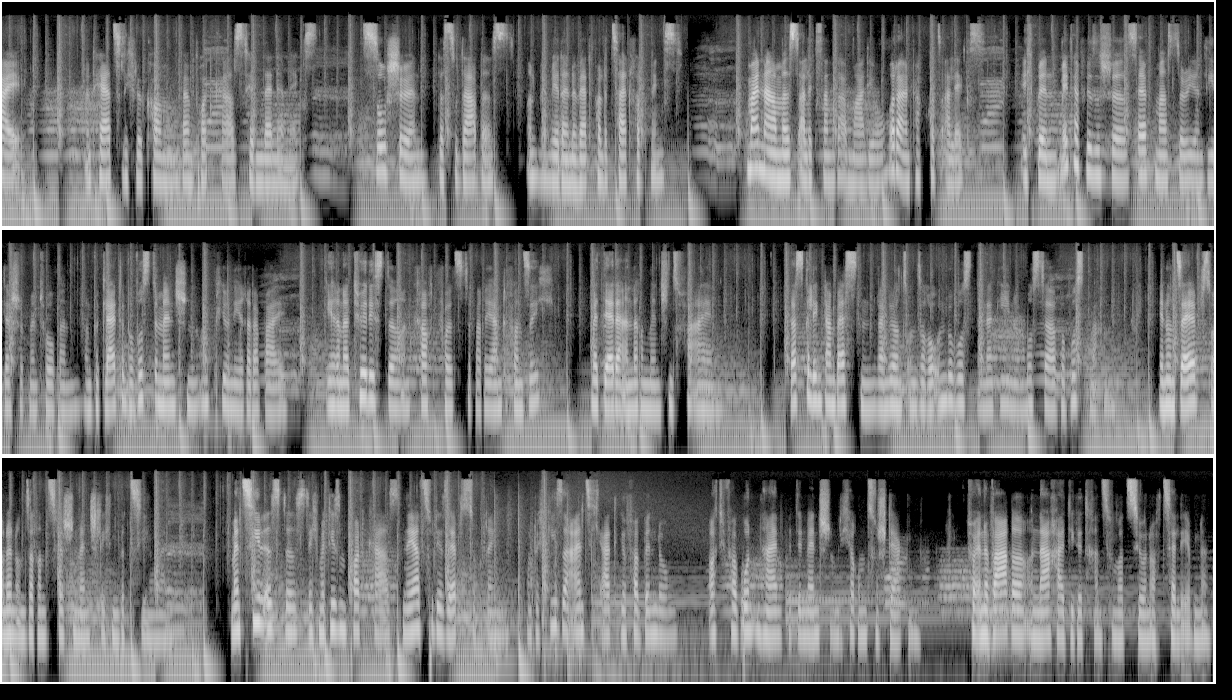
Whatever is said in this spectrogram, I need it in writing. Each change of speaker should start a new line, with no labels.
Hi und herzlich willkommen beim Podcast Hidden Dynamics. So schön, dass du da bist und mit mir deine wertvolle Zeit verbringst. Mein Name ist Alexandra Amalio oder einfach kurz Alex. Ich bin metaphysische Self-Mastery und Leadership-Mentorin und begleite bewusste Menschen und Pioniere dabei, ihre natürlichste und kraftvollste Variante von sich mit der der anderen Menschen zu vereinen. Das gelingt am besten, wenn wir uns unsere unbewussten Energien und Muster bewusst machen, in uns selbst und in unseren zwischenmenschlichen Beziehungen. Mein Ziel ist es, dich mit diesem Podcast näher zu dir selbst zu bringen und durch diese einzigartige Verbindung auch die Verbundenheit mit den Menschen um dich herum zu stärken. Für eine wahre und nachhaltige Transformation auf Zellebene.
